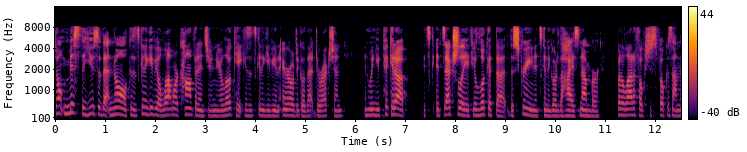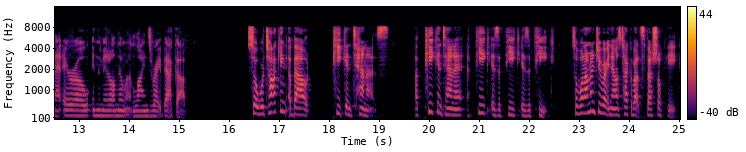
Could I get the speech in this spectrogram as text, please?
don't miss the use of that null because it's going to give you a lot more confidence in your locate because it's going to give you an arrow to go that direction. And when you pick it up, it's it's actually if you look at the the screen, it's going to go to the highest number. But a lot of folks just focus on that arrow in the middle and then it lines right back up. So we're talking about peak antennas. A peak antenna, a peak is a peak is a peak. So what I'm going to do right now is talk about special peak.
